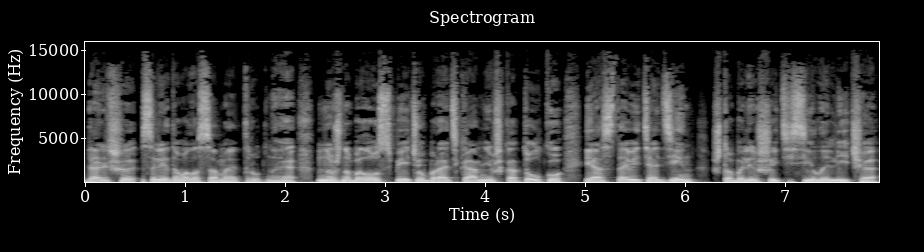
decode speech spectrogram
Дальше следовало самое трудное. Нужно было успеть убрать камни в шкатулку и оставить один, чтобы лишить силы лича,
